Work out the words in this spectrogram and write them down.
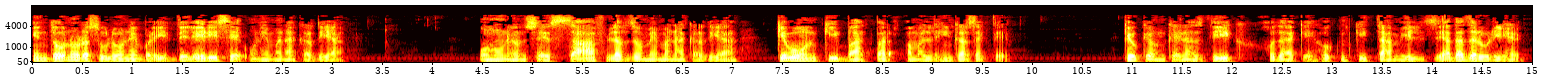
ان دونوں رسولوں نے بڑی دلیری سے انہیں منع کر دیا۔ انہوں نے ان سے صاف لفظوں میں منع کر دیا کہ وہ ان کی بات پر عمل نہیں کر سکتے، کیونکہ ان کے نزدیک خدا کے حکم کی تعمیل زیادہ ضروری ہے۔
